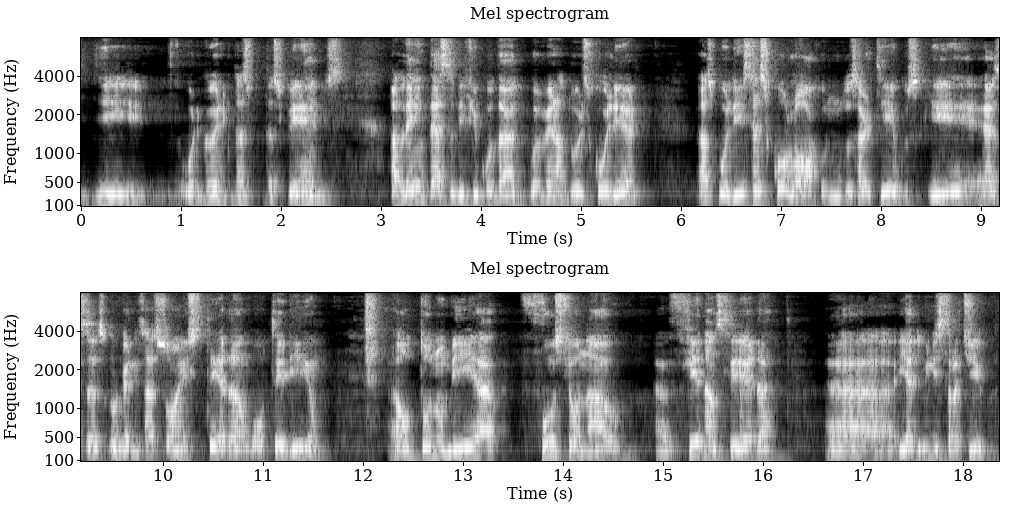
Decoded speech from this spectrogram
de orgânica das, das PMs, além dessa dificuldade do governador escolher, as polícias colocam num dos artigos que essas organizações terão ou teriam autonomia funcional, eh, financeira uh, e administrativa.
